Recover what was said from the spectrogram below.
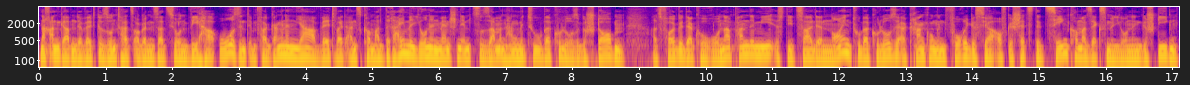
Nach Angaben der Weltgesundheitsorganisation WHO sind im vergangenen Jahr weltweit 1,3 Millionen Menschen im Zusammenhang mit Tuberkulose gestorben. Als Folge der Corona-Pandemie ist die Zahl der neuen Tuberkuloseerkrankungen voriges Jahr auf geschätzte 10,6 Millionen gestiegen.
